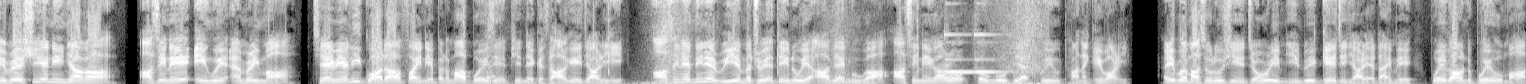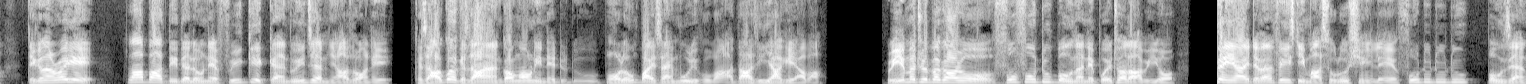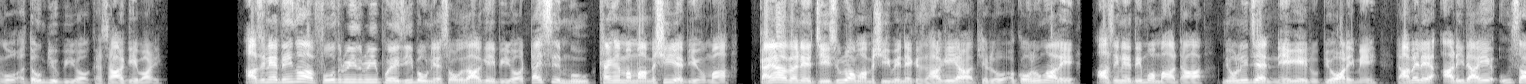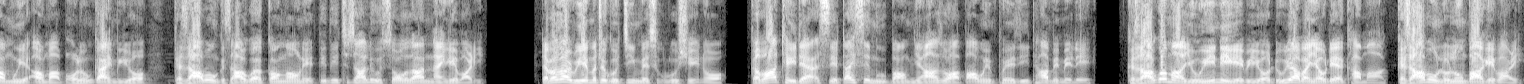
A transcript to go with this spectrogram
ဧပြီ10ရက်နေ့ညကအာဆင်နယ်အိမ်ဝင်အမ်မရိမှာချန်ပီယံလိကွာတာဖိုင်နယ်ပထမပွဲစဉ်အဖြစ်နဲ့ကစားခဲ့ကြတဲ့အာဆင်နယ်အသင်းနဲ့ရီယယ်မက်ဒရစ်အသင်းတို့ရဲ့အားပြိုင်မှုကအာဆင်နယ်ကတော့၃ဂိုးပြတ်တွင်းယူထားနိုင်ခဲ့ပါတယ်။အဲဒီပွဲမှာဆိုလို့ရှိရင်ကျွန်တော်တို့မြင်တွေ့ခဲ့ကြကြတဲ့အတိုင်းပဲပွဲကောင်းတစ်ပွဲဟိုမှာဒီဂလန်ရက်ရဲ့လှပသေးတဲ့လုံးနဲ့ free kick ကန်သွင်းချက်များစွာနဲ့ကစားကွက်ကစားဟန်ကောင်းကောင်းနေနဲ့တူတူဘောလုံးပိုင်ဆိုင်မှုတွေကိုပါအသာစီးရခဲ့တာပါ။ရီယယ်မက်ဒရစ်ဘက်ကတော့4-4-2ပုံစံနဲ့ပွဲထွက်လာပြီးတော့ ပြန်ရတဲ့ Devon Face ဒီမှာဆိုလို့ရှိရင်လည်း4-2-2ပုံစံကိုအသုံးပြုပြီးတော့ကစားခဲ့ပါတယ်။အာဆင်နယ်အသင်းက4-3-3ဖွဲ့စည်းပုံနဲ့စော်ကစားခဲ့ပြီးတော့တိုက်စစ်မှုခိုင်ခိုင်မာမာမရှိတဲ့ပြင်မှာဂိုင်းယာဗန်နဲ့ဂျေဆူးတော့မှမရှိဘဲနဲ့ကစားခဲ့ရတာဖြစ်လို့အကုန်လုံးကလည်းအာဆင်နယ်အသင်းပေါ်မှာဒါမျောလင်းချက်နဲခဲ့လို့ပြောရလိမ့်မယ်။ဒါမဲ့လည်းအာဒီတာရဲ့ဥဆောင်မှုရဲ့အောက်မှာဘောလုံးကင်ပြီးတော့ကစားပုံကစားကွက်ကောင်းကောင်းနဲ့တေးသေးချာချာလေးကိုစော်ကစားနိုင်ခဲ့ပါတယ်။တပတ်ကရီယယ်မက်ဒရစ်ကိုကြည့်မယ်ဆိုလို့ရှိရင်တော့ကမ္ဘာထိပ်တန်းအစ်စ်တိုက်စစ်မှုပေါင်းများစွာပါဝင်ဖွဲ့စည်းထားပေမဲ့လည်း ကစားကွက်မှာယိုရင်းနေခဲ့ပြီးတော့ဒုတိယပိုင်းရောက်တဲ့အခါမှာကစားပုံလုံးလုံးပါခဲ့ပါတယ်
